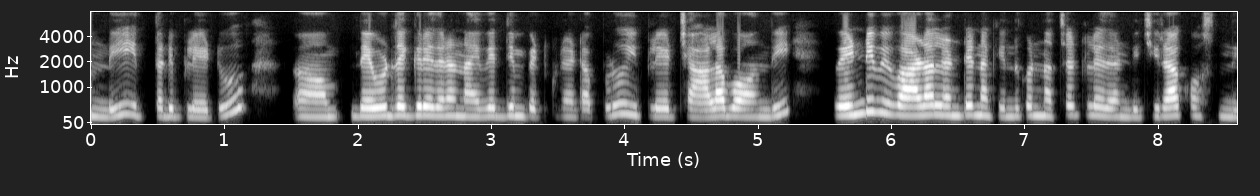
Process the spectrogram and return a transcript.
ఉంది ఇత్తడి ప్లేటు. దేవుడి దగ్గర ఏదైనా నైవేద్యం పెట్టుకునేటప్పుడు ఈ ప్లేట్ చాలా బాగుంది వెండివి వాడాలంటే నాకు ఎందుకో నచ్చట్లేదండి. చిరాకు వస్తుంది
